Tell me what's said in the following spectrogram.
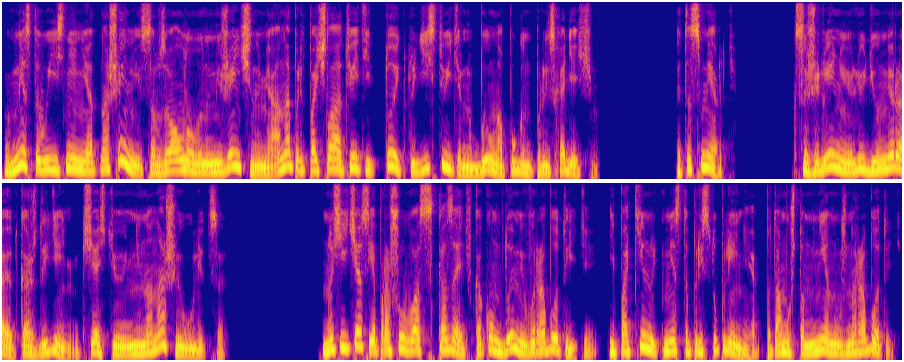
Вместо выяснения отношений со взволнованными женщинами она предпочла ответить той, кто действительно был напуган происходящим. Это смерть. К сожалению, люди умирают каждый день. К счастью, не на нашей улице. Но сейчас я прошу вас сказать, в каком доме вы работаете, и покинуть место преступления, потому что мне нужно работать.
